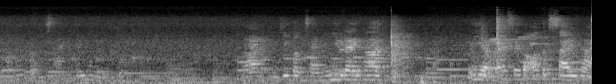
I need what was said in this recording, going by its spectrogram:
nó cần xài cái nhiều rồi, mình chỉ cần xài nhiêu đây thôi. Bây giờ em sẽ bỏ thịt xay vào.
